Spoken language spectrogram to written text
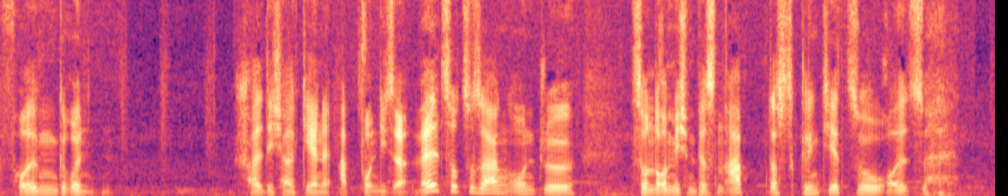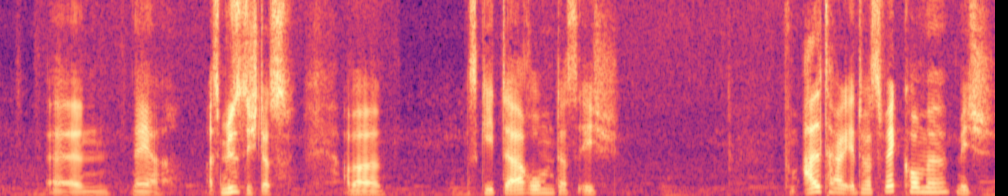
folgenden Gründen. Schalte ich halt gerne ab von dieser Welt sozusagen und äh, sondere mich ein bisschen ab. Das klingt jetzt so als, ähm, naja, als müsste ich das. Aber es geht darum, dass ich vom Alltag etwas wegkomme, mich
